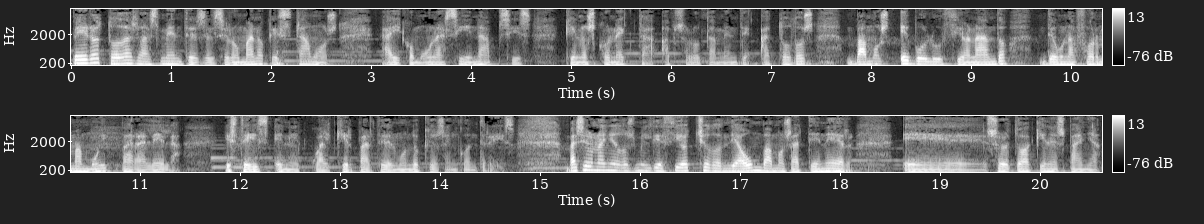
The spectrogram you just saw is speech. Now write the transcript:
pero todas las mentes del ser humano que estamos ahí como una sinapsis que nos conecta absolutamente a todos, vamos evolucionando de una forma muy paralela estéis en cualquier parte del mundo que os encontréis. Va a ser un año 2018 donde aún vamos a tener, eh, sobre todo aquí en España,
